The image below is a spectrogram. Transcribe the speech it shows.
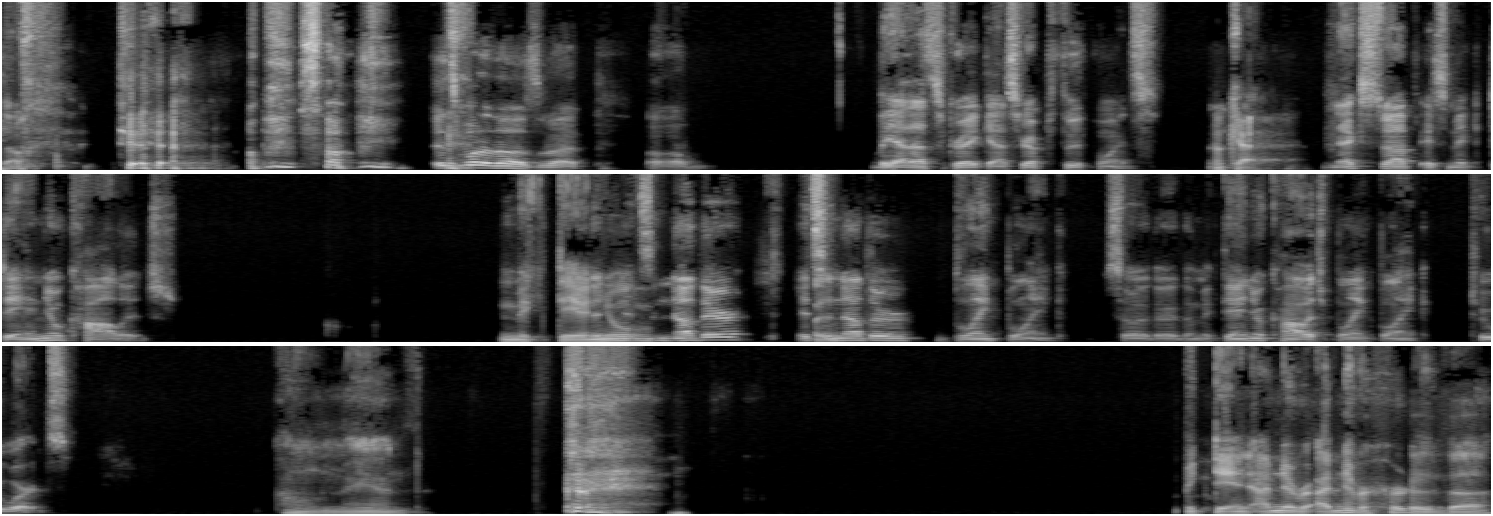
so, so it's one of those, but um, but yeah, that's a great guess. You're up to three points. Okay. Next up is McDaniel College. McDaniel. It's another. It's another blank blank. So they're the McDaniel College blank blank. Two words. Oh man. McDaniel. I've never. I've never heard of the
